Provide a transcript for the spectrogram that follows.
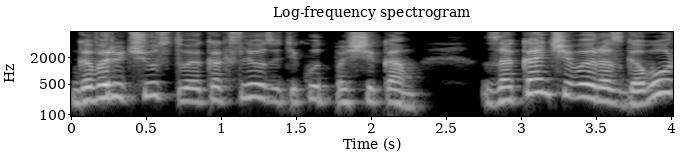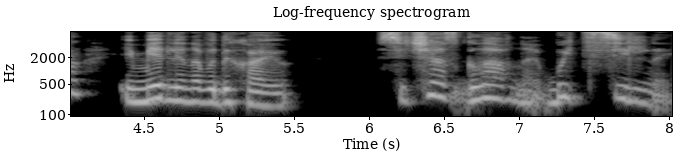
Говорю, чувствуя, как слезы текут по щекам. Заканчиваю разговор и медленно выдыхаю. Сейчас главное — быть сильной.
